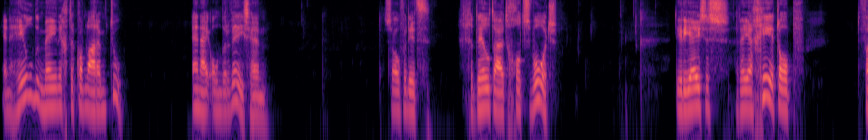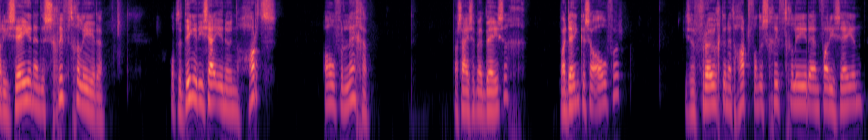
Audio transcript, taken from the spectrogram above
en heel de menigte kwam naar hem toe, en hij onderwees hen. Dat is over dit gedeelte uit Gods woord. De Jezus reageert op fariseeën en de schriftgeleerden. Op de dingen die zij in hun hart overleggen. Waar zijn ze mee bezig? Waar denken ze over? Is er vreugde in het hart van de schriftgeleerden en fariseeën,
